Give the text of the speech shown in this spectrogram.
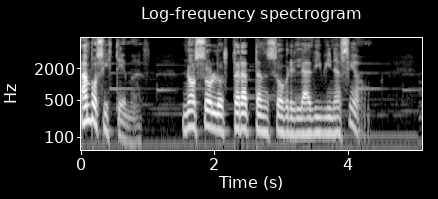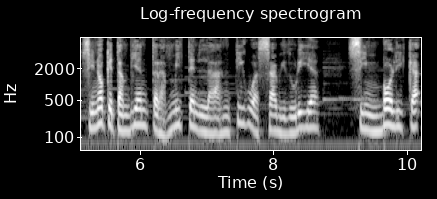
Ambos sistemas no sólo tratan sobre la adivinación, sino que también transmiten la antigua sabiduría simbólica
